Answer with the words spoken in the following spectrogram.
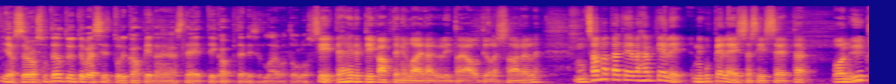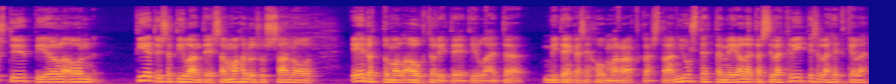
Ja se on suteltu tyytyväisesti tuli kapina ja sitten heitti kapteeni sitten laivat ulos. Siitä heitettiin kapteenin laidan yli tai autiolle saarelle. Mutta sama pätee vähän peli, niin kuin peleissä siis se, että on yksi tyyppi, jolla on tietyissä tilanteissa mahdollisuus sanoa ehdottomalla auktoriteetilla, että mitenkä se homma ratkaistaan. Just, että me ei aleta sillä kriittisellä hetkellä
